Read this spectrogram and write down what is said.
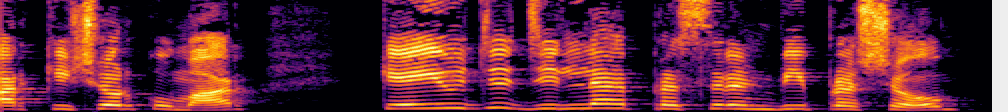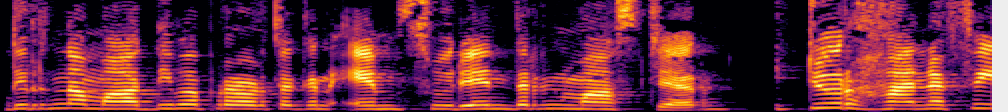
R Kishore Kumar K U G ജില്ലാ പ്രസിഡന്റ് വി പ്രശോഭ് മുതിർന്ന മാധ്യമ പ്രവർത്തകൻ എം സുരേന്ദ്രൻ മാസ്റ്റർ ചിറ്റൂർ ഹനഫി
